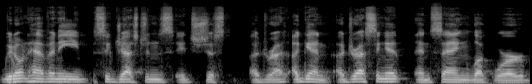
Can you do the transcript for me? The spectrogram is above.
we don't have any suggestions it's just address again addressing it and saying look we're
